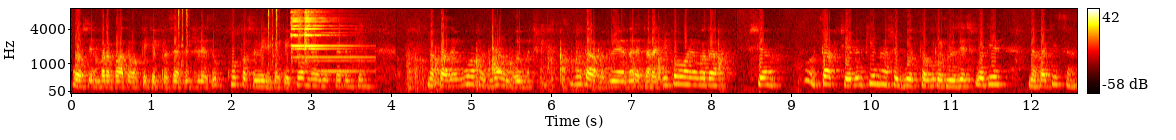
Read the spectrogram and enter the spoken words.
осенью обрабатывал 5% железным купоросом, видите, какие темные черенки, накладываю воду для вымочки. Вода обыкновенная, это родниковая вода. Все. Вот так черенки наши будут погружены здесь в воде, находиться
